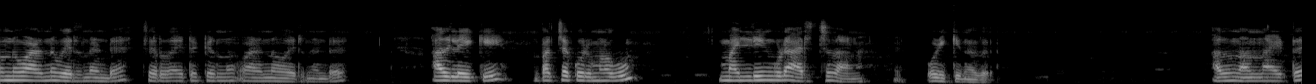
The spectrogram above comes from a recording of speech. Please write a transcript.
ഒന്ന് വഴന്ന് വരുന്നുണ്ട്. ചെറുതായിട്ടൊക്കെ ഒന്ന് വഴന്ന് വരുന്നുണ്ട്. അതിലേക്ക് പച്ചക്കുരുമുളകും മല്ലിയും കൂടെ അരച്ചതാണ് ഒഴിക്കുന്നത്. അത് നന്നായിട്ട്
